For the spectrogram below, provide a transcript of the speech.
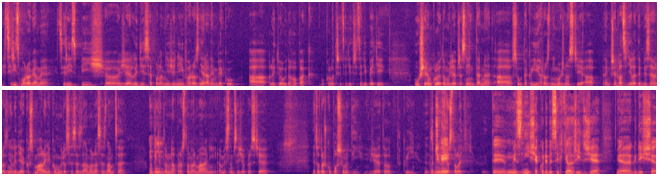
nechci říct monogamie, chci říct spíš, eh, že lidi se podle mě žení v hrozně raném věku a litujou toho pak okolo 30-35, už jenom kvůli tomu, že je přesně internet a jsou takové hrozný možnosti a nevím, před 20 lety by se hrozně lidi jako smáli někomu, kdo se seznámil na seznamce a teď mm-hmm. je to naprosto normální a myslím si, že prostě je to trošku posunutý, že je to takový Počkej, století. Ty mi zníš, jako kdyby si chtěl říct, že eh, když eh,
